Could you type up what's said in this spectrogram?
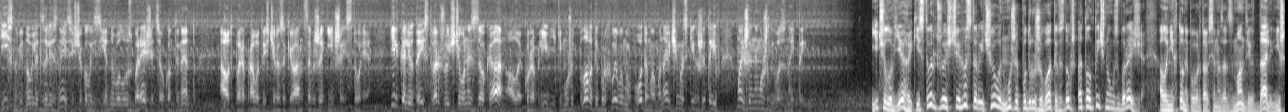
дійсно відновлять залізниці, що колись з'єднували узбережжя цього континенту. А от переправитись через океан це вже інша історія. Кілька людей стверджують, що вони з-за океану, але кораблів, які можуть плавати бурхливими водами, оминаючи морських жителів, майже неможливо знайти. Є чолов'яга, який стверджує, що його старий човен може подорожувати вздовж Атлантичного узбережжя, але ніхто не повертався назад з мандрів далі, ніж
